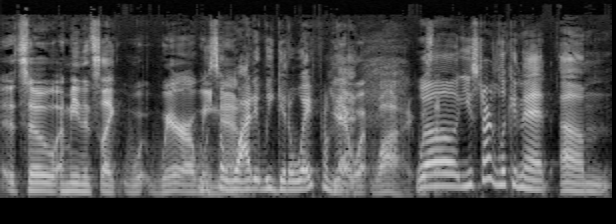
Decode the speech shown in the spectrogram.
Uh, so i mean it's like wh- where are we so now why did we get away from yeah that? what why Was Well, you start looking at, um,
